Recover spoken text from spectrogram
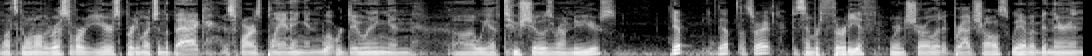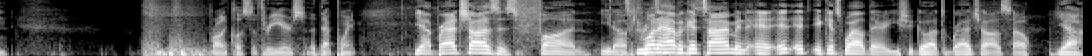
Lots going on. The rest of our year's pretty much in the bag as far as planning and what we're doing, and uh, we have two shows around New Year's. Yep, yep, that's right. December 30th, we're in Charlotte at Bradshaw's. We haven't been there in probably close to three years at that point. Yeah, Bradshaw's is fun. You know, It's if a you want to crazy have a place. good time and, and it, it, it gets wild there, you should go out to Bradshaw's. So Yeah,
